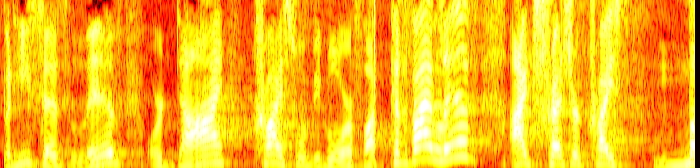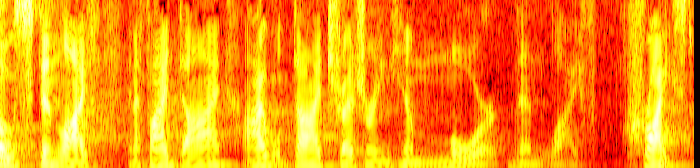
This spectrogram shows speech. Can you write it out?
But he says, Live or die, Christ will be glorified. Because if I live, I treasure Christ most in life. And if I die, I will die treasuring him more than life. Christ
